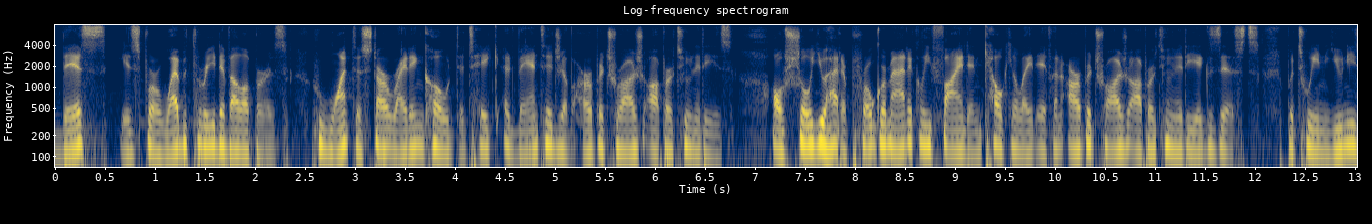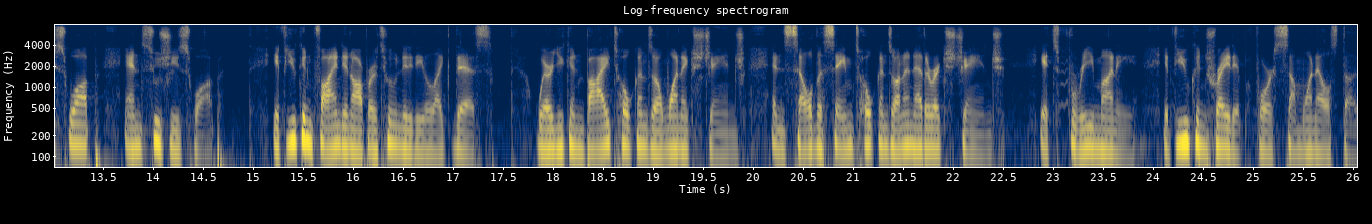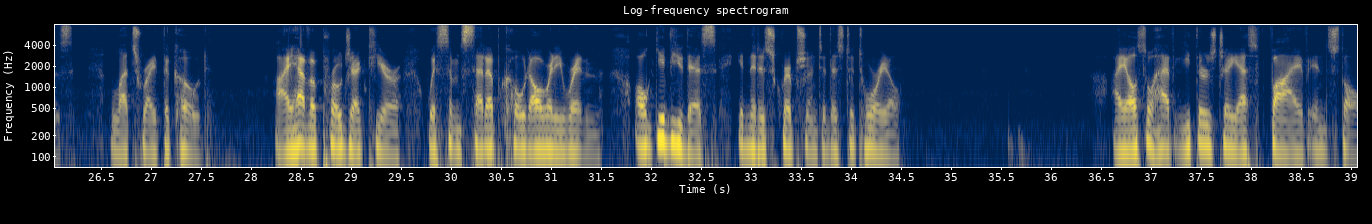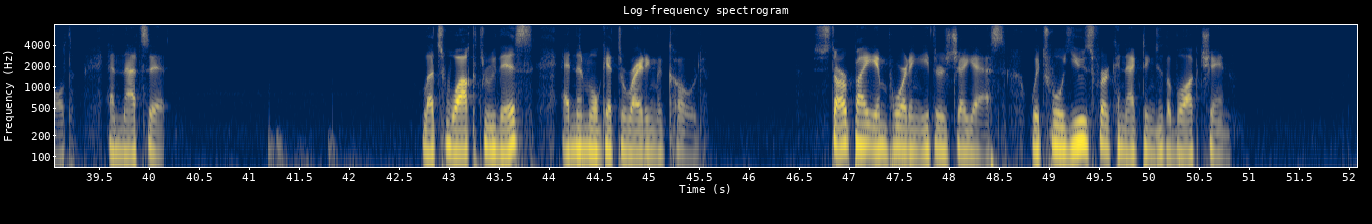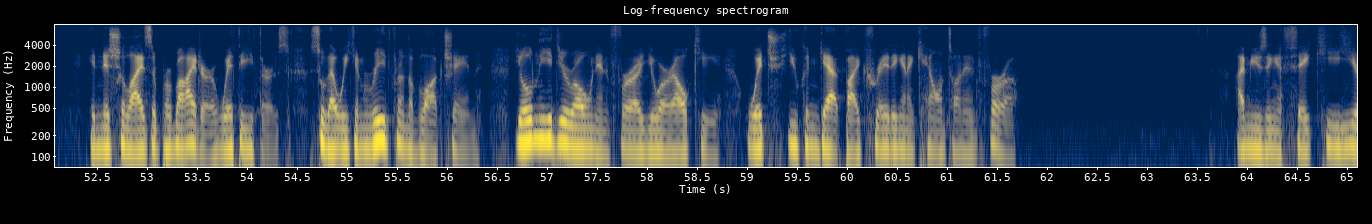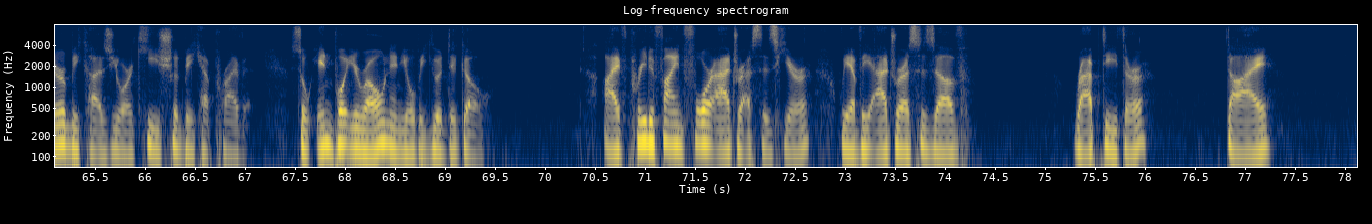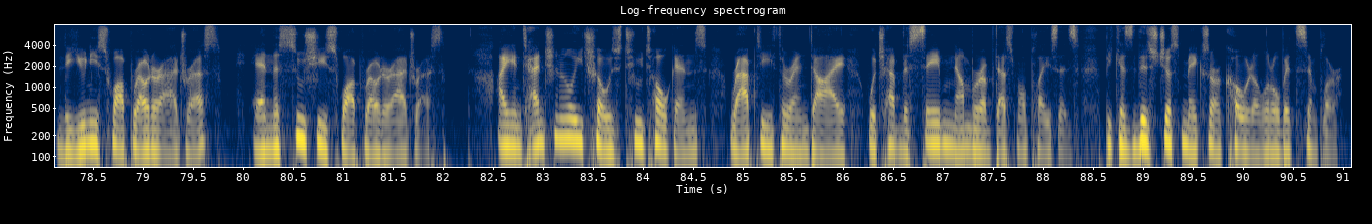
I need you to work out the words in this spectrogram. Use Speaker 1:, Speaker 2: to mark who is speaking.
Speaker 1: This is for Web3 developers who want to start writing code to take advantage of arbitrage opportunities. I'll show you how to programmatically find and calculate if an arbitrage opportunity exists between Uniswap and SushiSwap. If you can find an opportunity like this, where you can buy tokens on one exchange and sell the same tokens on another exchange, it's free money if you can trade it before someone else does. Let's write the code. I have a project here with some setup code already written. I'll give you this in the description to this tutorial. I also have Ethers.js 5 installed, and that's it. Let's walk through this, and then we'll get to writing the code. Start by importing Ethers.js, which we'll use for connecting to the blockchain initialize a provider with Ethers so that we can read from the blockchain. You'll need your own Infura URL key, which you can get by creating an account on Infura. I'm using a fake key here because your key should be kept private. So input your own and you'll be good to go. I've predefined four addresses here. We have the addresses of wrapped ether, DAI, the Uniswap router address, and the SushiSwap router address. I intentionally chose two tokens, wrapped ether and DAI, which have the same number of decimal places, because this just makes our code a little bit simpler.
